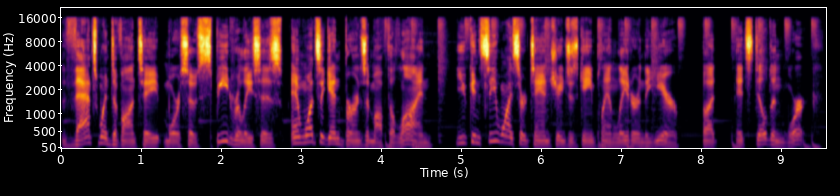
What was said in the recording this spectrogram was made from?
that's when Davante more so speed releases and once again burns him off the line. You can see why Surtain changes game plan later in the year, but it still didn't work.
